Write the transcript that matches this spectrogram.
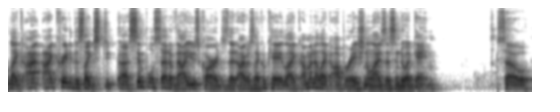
like I, I created this like stu- uh, simple set of values cards that I was like, okay, like I'm gonna like operationalize this into a game. So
